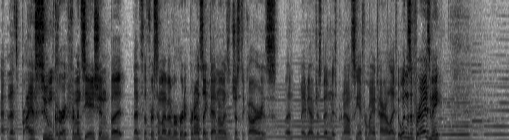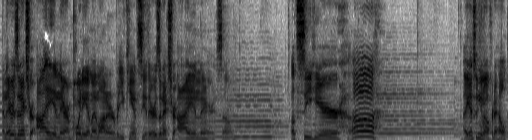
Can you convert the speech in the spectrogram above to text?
I- That's I assume correct pronunciation, but that's the first time I've ever heard it pronounced like that. Known as Justicars, but maybe I've just been mispronouncing it for my entire life. It wouldn't surprise me. And there is an extra I in there. I'm pointing at my monitor, but you can't see it. There is an extra I in there, so let's see here. Uh, I guess we can offer to help.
